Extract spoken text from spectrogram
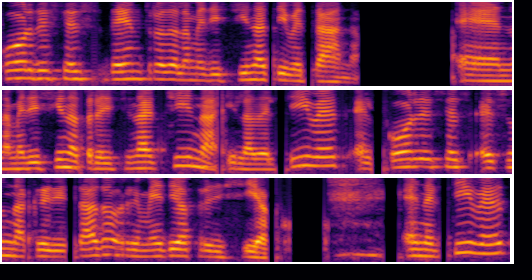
cordyceps dentro de la medicina tibetana. En la medicina tradicional china y la del Tíbet, el córdices es un acreditado remedio afrodisíaco. En el Tíbet,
